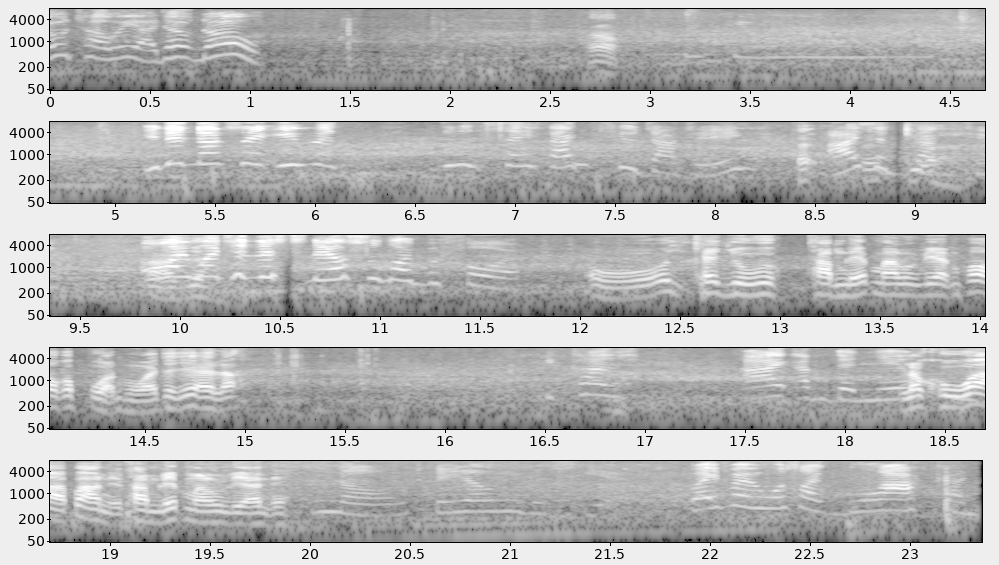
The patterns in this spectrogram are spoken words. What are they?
Don't tell me. I don't know. อ้าว You did not say even. You didn't say thank you, Daddy. Th- I said thank you. thank you. Ah, Oh, I yeah. went to the snail salon before โอ้ยแค่อยู่ทำเล็บมาโรงเรียนพ่อก็ปวดหัวจะแย่แล้ว because I am the nail. แล้วครูว่าป้าเนี่ยทำเล็บมาโรงเรียนเนี่ย No, they don't even see it. But if it was like black and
